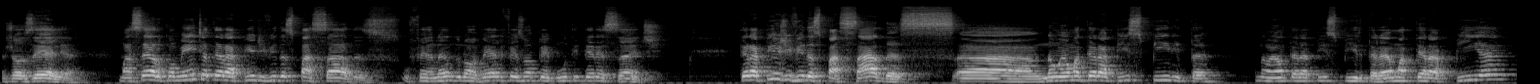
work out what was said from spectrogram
Josélia, Marcelo, comente a terapia de vidas passadas. O Fernando Novelli fez uma pergunta interessante. Terapias de vidas passadas ah, não é uma terapia espírita, não é uma terapia espírita, ela é uma terapia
